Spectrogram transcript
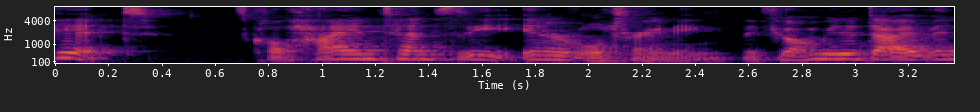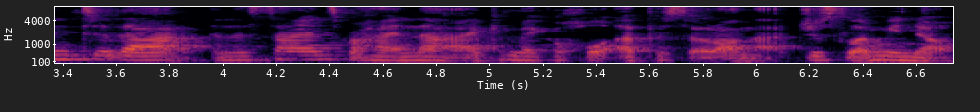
HIIT. It's called high intensity interval training. If you want me to dive into that and the science behind that, I can make a whole episode on that. Just let me know.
